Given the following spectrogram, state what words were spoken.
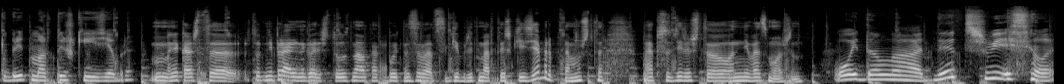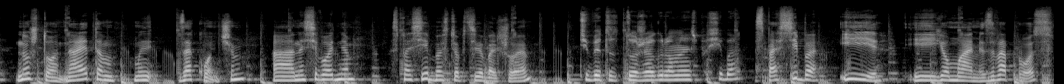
гибрид мартышки и зебры. Мне кажется, тут неправильно говорить, что узнал, как будет называться гибрид мартышки и зебры, потому что мы обсудили, что он невозможен. Ой, да ладно, это ж весело. Ну что, на этом мы закончим а, на сегодня. Спасибо, Степ, тебе большое. Тебе тут тоже огромное спасибо. Спасибо и, и ее маме за вопрос.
